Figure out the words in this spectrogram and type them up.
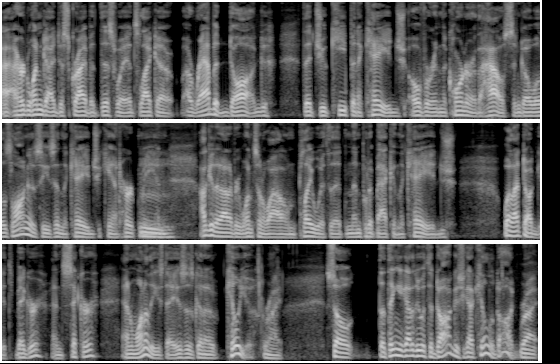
I heard one guy describe it this way: it's like a a rabid dog that you keep in a cage over in the corner of the house, and go, well, as long as he's in the cage, he can't hurt me, mm. and I'll get it out every once in a while and play with it, and then put it back in the cage well, that dog gets bigger and sicker, and one of these days is going to kill you. Right. So the thing you got to do with the dog is you got to kill the dog. Right.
